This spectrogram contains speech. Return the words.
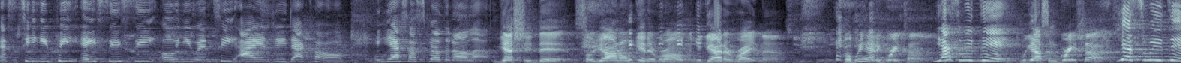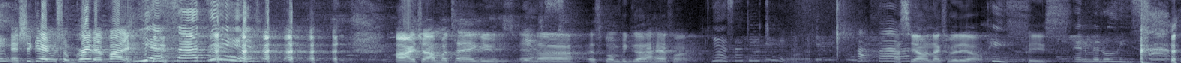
S-T-E-P, A-C-C-O-U-N-T-I-N-G.com. And yes, I spelled it all out. Yes, you did. So y'all don't get it wrong. You got it right now. But we had a great time. Yes, we did. We got some great shots. Yes, we did. And she gave me some great advice. Yes, I did. All right, y'all. I'm gonna tag you, and Yes. uh, it's gonna be good. I have fun. yes, I did too. High five. I'll see y'all in the next video. Peace. Peace. In the Middle East.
